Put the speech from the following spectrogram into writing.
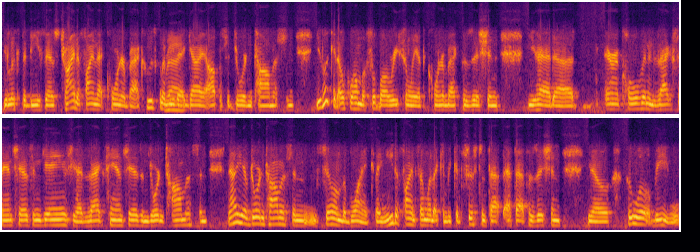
You look at the defense trying to find that cornerback. Who's going right. to be that guy opposite Jordan Thomas? And you look at Oklahoma football recently at the cornerback position. You had uh, Aaron Colvin and Zach Sanchez in games. You had Zach Sanchez and Jordan Thomas, and now you have Jordan Thomas and fill in the blank. They need to find someone that can be consistent at, at that position. You know, who will it be?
